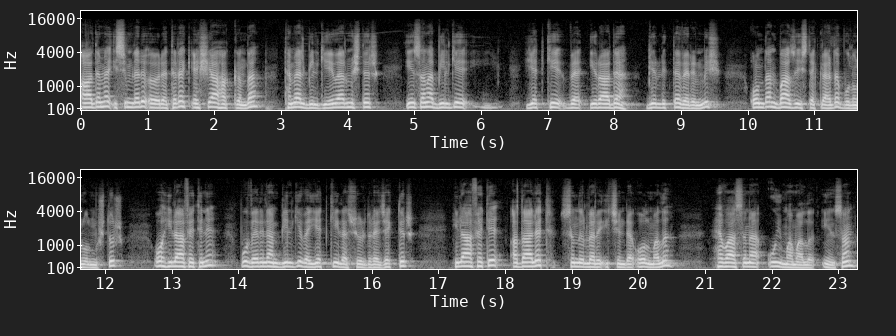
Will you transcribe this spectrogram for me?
Adem'e isimleri öğreterek eşya hakkında temel bilgiyi vermiştir. İnsana bilgi, yetki ve irade birlikte verilmiş, ondan bazı isteklerde bulunulmuştur. O hilafetini bu verilen bilgi ve yetkiyle sürdürecektir. Hilafeti adalet sınırları içinde olmalı, hevasına uymamalı insan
